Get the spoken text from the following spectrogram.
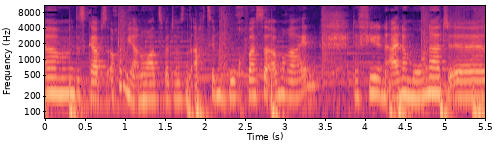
Ähm, das gab es auch im Januar 2018, Hochwasser am Rhein. Da fiel in einem Monat äh,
